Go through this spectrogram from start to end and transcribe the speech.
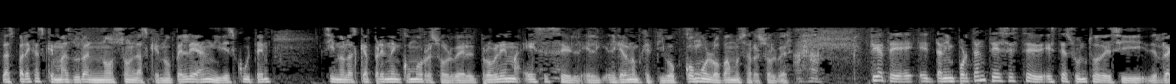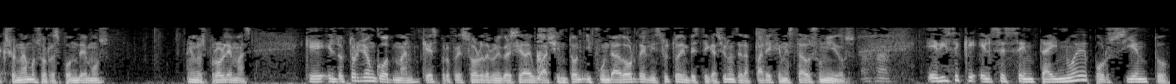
Las parejas que más duran no son las que no pelean ni discuten, sino las que aprenden cómo resolver el problema. Ese es el, el- el gran objetivo, cómo Sí. lo vamos a resolver. Ajá. Fíjate, eh, eh, tan importante es este, este asunto de si reaccionamos o respondemos en los problemas, que el doctor John Gottman, que es profesor de la Universidad de Washington y fundador del Instituto de Investigaciones de la Pareja en Estados Unidos, Ajá. eh, dice que el 69%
